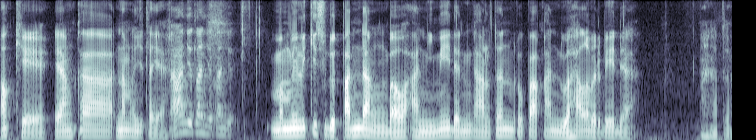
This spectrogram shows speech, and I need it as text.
Oke, yang ke-6 lanjut lah ya. Nah, lanjut lanjut lanjut. Memiliki sudut pandang bahwa anime dan kartun merupakan dua hal berbeda. Mana tuh?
